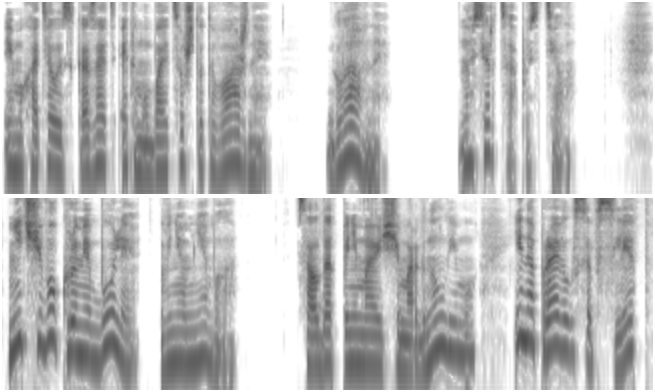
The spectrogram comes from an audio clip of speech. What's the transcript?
Ему хотелось сказать этому бойцу что-то важное, главное, но сердце опустело. Ничего, кроме боли, в нем не было. Солдат, понимающе моргнул ему и направился вслед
